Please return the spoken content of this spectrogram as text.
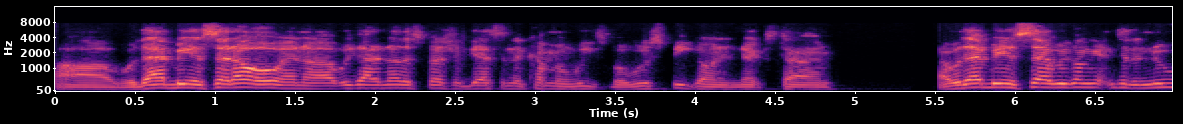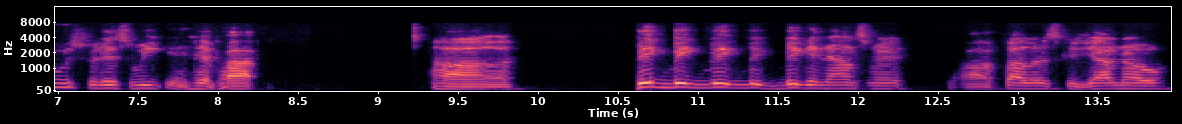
Uh, with that being said, oh, and uh, we got another special guest in the coming weeks, but we'll speak on it next time. Uh, with that being said, we're gonna get into the news for this week in hip hop. Uh, big, big, big, big, big announcement, uh, fellas, because y'all know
